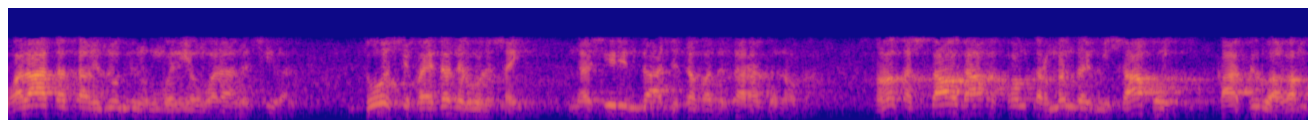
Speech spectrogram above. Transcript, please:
ولا تتخذوا منهم وليا ولا نصيرا دوست فائدہ ضرور صحیح نصیر امداد چې دغه ضرر نه وکړي ها که ستا او د هغه قوم تر منځ میثاق و کافرو هغه هم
